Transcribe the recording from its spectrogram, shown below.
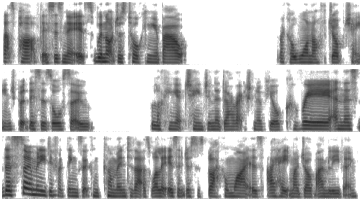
that's part of this, isn't it? It's we're not just talking about like a one-off job change, but this is also looking at changing the direction of your career. And there's there's so many different things that can come into that as well. It isn't just as black and white as I hate my job, I'm leaving.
